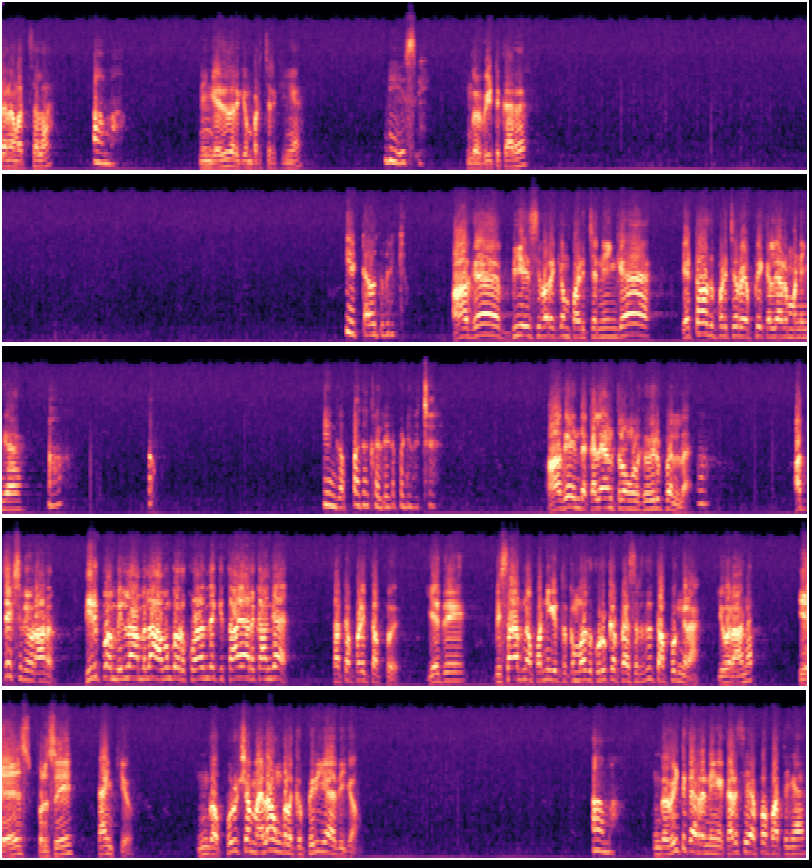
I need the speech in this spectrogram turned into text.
தானே வத்சலா ஆமா. நீங்க எது வரைக்கும் படிச்சிருக்கீங்க? பிஎஸ்சி உங்க வீட்டுக்காரர்? எட்டாவது வரைக்கும். ஆக பிஎஸ்சி வரைக்கும் படிச்ச நீங்க எட்டாவது படிச்சவர் எப்படி கல்யாணம் பண்ணீங்க. எங்க அப்பா தான் கல்யாணம் பண்ணி வச்சாரு. ஆக இந்த கல்யாணத்துல உங்களுக்கு விருப்பம் இல்ல. அப்செக்ஷன் யுவர் ஆனர் விருப்பம் இல்லாமல அவங்க ஒரு குழந்தைக்கு தாயா இருக்காங்க? சட்டப்படி தப்பு. எது? விசாரணை பண்ணிக்கிட்டு இருக்கும்போது குறுக்க பேசுறது தப்புங்கிறேன். இவர் ஆன எஸ் ப்ரொசீட் தேங்க்யூ உங்க புருஷன் மேல உங்களுக்கு பிரியம் அதிகம். ஆமா. உங்க வீட்டுக்காரர் நீங்க கடைசியா எப்ப பாத்தீங்க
